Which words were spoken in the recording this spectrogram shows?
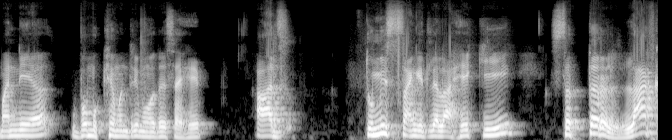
माननीय उपमुख्यमंत्री महोदय साहेब. आज तुम्हीच सांगितलेलं आहे की सत्तर लाख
